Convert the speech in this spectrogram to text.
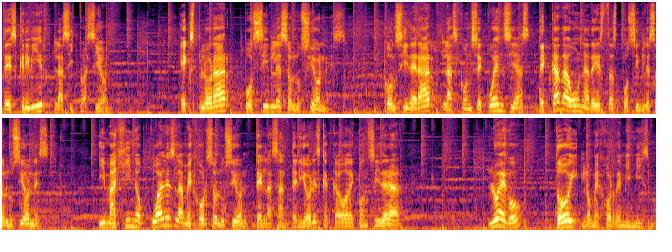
describir la situación. Explorar posibles soluciones. Considerar las consecuencias de cada una de estas posibles soluciones. Imagino cuál es la mejor solución de las anteriores que acabo de considerar. Luego, doy lo mejor de mí mismo.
